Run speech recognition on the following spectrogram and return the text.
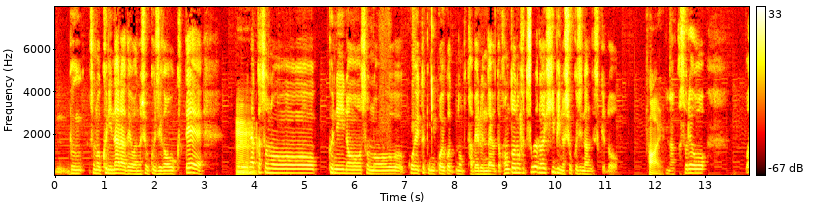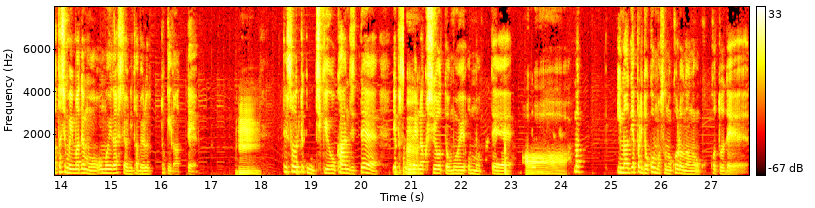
分その国ならではの食事が多くて、でうん。なんかその国のそのこういう時にこういうことの食べるんだよとか本当の普通の日々の食事なんですけどはい。なんかそれを私も今でも思い出したように食べる時があって。うん。でそういう時に地球を感じてやっぱそれ連絡しようと思い、思って。あまあ、今やっぱりどこもそのコロナのことで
